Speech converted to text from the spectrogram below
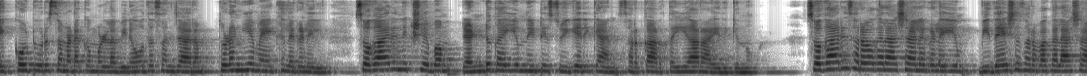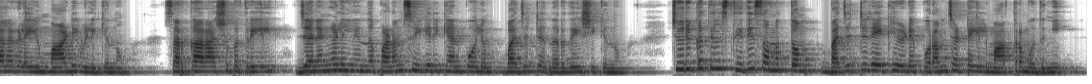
എക്കോ ടൂറിസം അടക്കമുള്ള വിനോദസഞ്ചാരം തുടങ്ങിയ മേഖലകളിൽ സ്വകാര്യ നിക്ഷേപം രണ്ടു കൈയും നീട്ടി സ്വീകരിക്കാൻ സർക്കാർ തയ്യാറായിരിക്കുന്നു. സ്വകാര്യ സർവകലാശാലകളെയും വിദേശ സർവകലാശാലകളെയും മാടി വിളിക്കുന്നു. സർക്കാർ ആശുപത്രിയിൽ ജനങ്ങളിൽ നിന്ന് പണം സ്വീകരിക്കാൻ പോലും ബജറ്റ് നിർദ്ദേശിക്കുന്നു. ചുരുക്കത്തിൽ സ്ഥിതി സമത്വം ബജറ്റ് രേഖയുടെ പുറംചട്ടയിൽ മാത്രം ഒതുങ്ങി.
